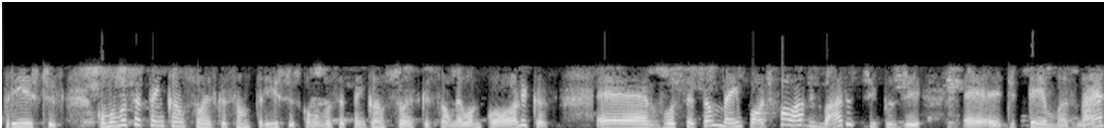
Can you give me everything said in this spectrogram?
tristes. Como você tem canções que são tristes, como você tem canções que são melancólicas, é, você também pode falar de vários tipos de, é, de temas, né?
